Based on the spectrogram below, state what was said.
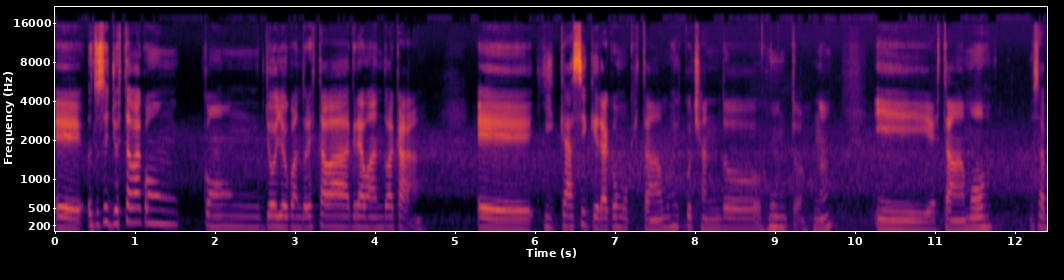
eh, entonces yo estaba con, con Yoyo cuando él estaba grabando acá. Eh, y casi que era como que estábamos escuchando juntos, ¿no? Y estábamos, o sea,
